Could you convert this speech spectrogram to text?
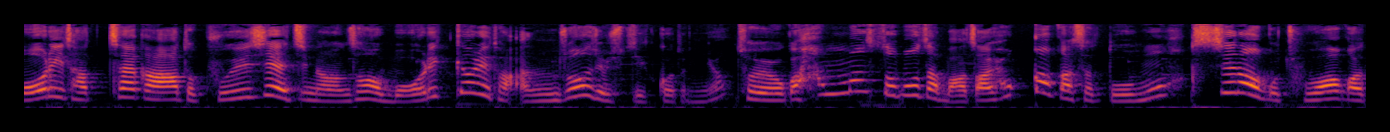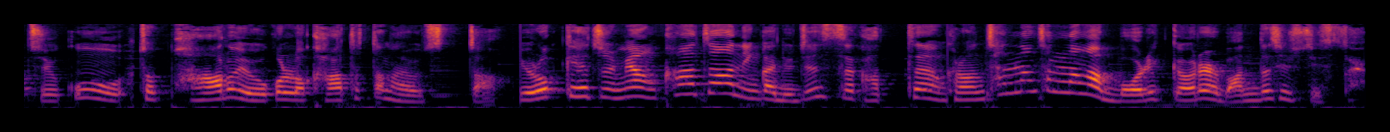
머리 자체가 더 부시시해지면서 머릿결이 더 안 좋아질 수 있거든요. 저 이거 한 번 써보자마자 효과가 진짜 너무 확실하고 좋아가지고 저 바로 이걸로 갈아탔잖아요, 진짜. 이렇게 해주면 카즈하 언니나 뉴진스 같은 그런 찰랑찰랑한 머릿결을 만드실 수 있어요.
